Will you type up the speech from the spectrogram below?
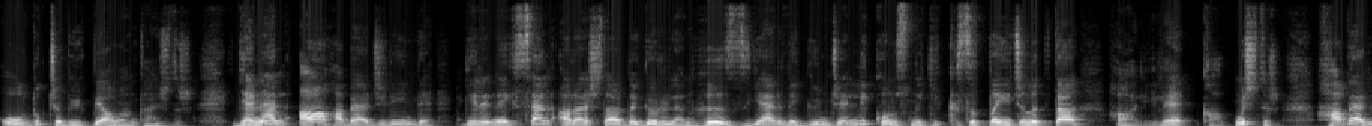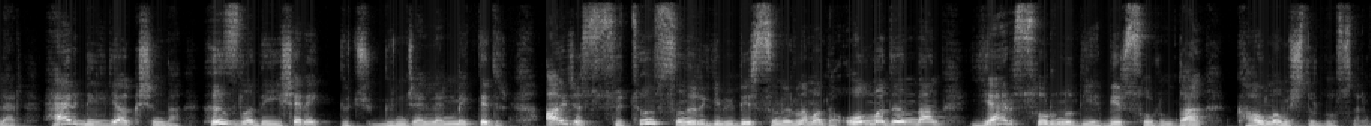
oldukça büyük bir avantajdır. Genel A haberciliğinde geleneksel araçlarda görülen hız, yer ve güncellik konusundaki kısıtlayıcılık da haliyle kalkmıştır. Haberler her bilgi akışında hızla değişerek güç güncellenmektedir. Ayrıca sütun sınırı gibi bir sınırlama da olmadığından yer sorunu diye bir sorun da kalmamıştır dostlarım.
